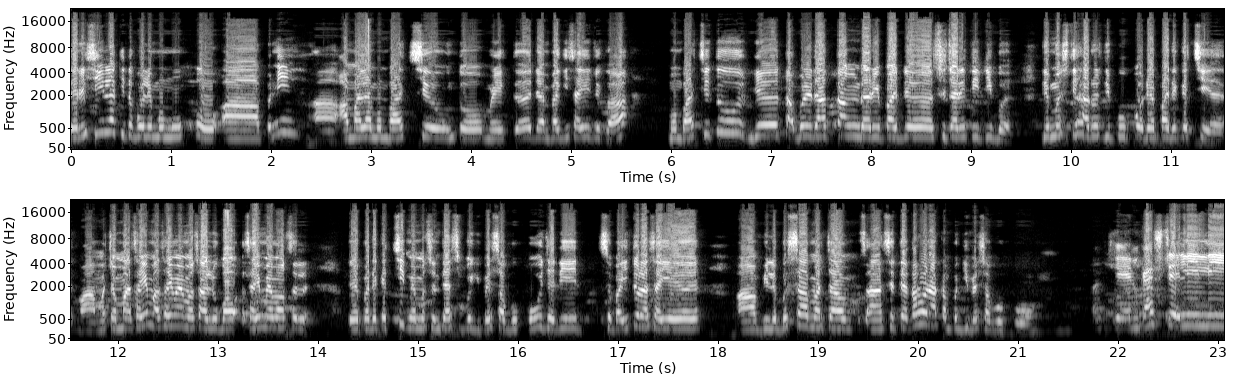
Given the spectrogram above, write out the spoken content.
dari sinilah kita boleh memupuk uh, apa ni uh, amalan membaca untuk mereka dan bagi saya juga membaca tu dia tak boleh datang daripada secara tiba-tiba. Dia mesti harus dipupuk daripada kecil. Uh, macam mak saya, mak saya memang selalu bawa saya memang sel- daripada kecil memang sentiasa pergi pesta buku. Jadi sebab itulah saya uh, bila besar macam uh, setiap tahun akan pergi pesta buku. Okey, terima kasih Cik Lily.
